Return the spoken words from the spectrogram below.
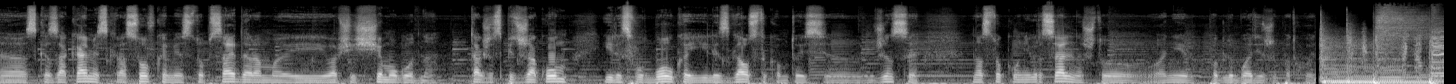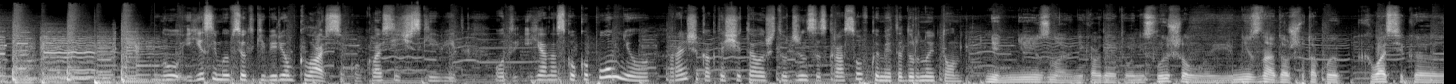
э, с казаками, с кроссовками, с топсайдером и вообще с чем угодно. Также с пиджаком или с футболкой или с галстуком. То есть э, джинсы настолько универсальны, что они под любую одежду подходят. Ну, если мы все-таки берем классику, классический вид, вот я, насколько помню, раньше как-то считалось, что джинсы с кроссовками это дурной тон. Не, не знаю, никогда этого не слышал. И не знаю даже, что такое классика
